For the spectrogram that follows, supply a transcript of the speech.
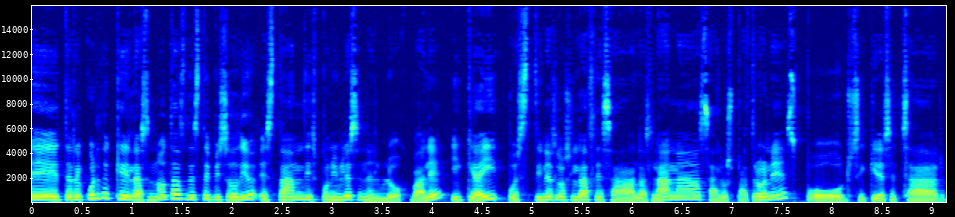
Eh, te recuerdo que las notas de este episodio están disponibles en el blog, ¿vale? Y que ahí pues tienes los enlaces a las lanas, a los patrones, por si quieres echar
